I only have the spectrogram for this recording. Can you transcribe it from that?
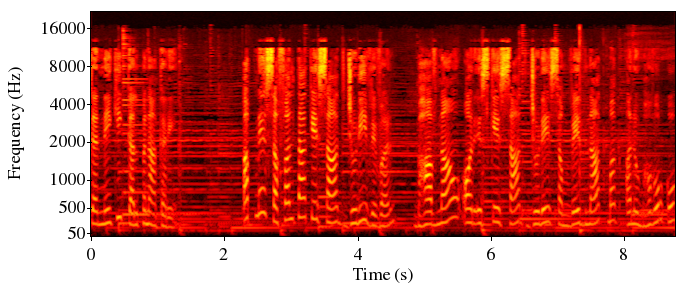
करने की कल्पना करें। अपने सफलता के साथ जुड़ी विवर, भावनाओं और इसके साथ जुड़े संवेदनात्मक अनुभवों को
